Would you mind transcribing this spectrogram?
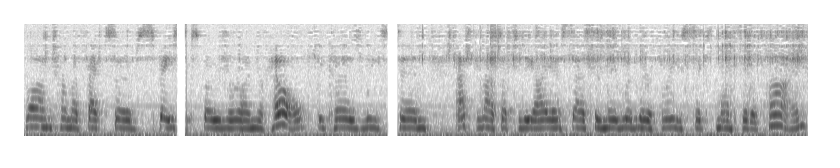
long-term effects of space exposure on your health because we send astronauts up to the ISS and they live there three, six months at a time.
